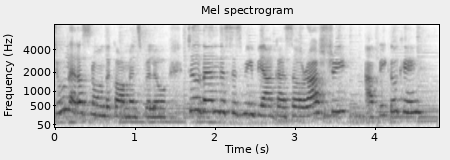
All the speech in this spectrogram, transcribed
Do let us know in the comments below. Till then, this is me, Bianca Saurashtri. Happy cooking!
